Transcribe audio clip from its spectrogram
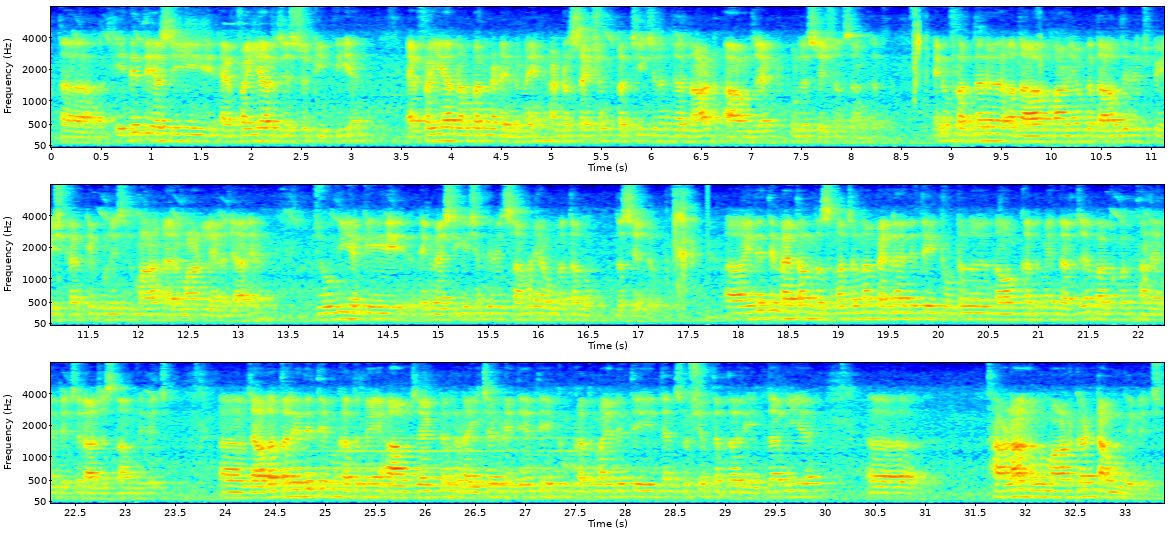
ਤਾਂ ਇਹਦੇ ਤੇ ਅਸੀਂ ਐਫ ਆਈ ਆਰ ਰਜਿਸਟਰ ਕੀਤੀ ਹੈ। F I R number 99 under section 2554 Arms Act police station Sangat. ਇਹਨੂੰ ਫਰਦਰ ਅਦਾਲਤ, ਮਾਨਯੋਗ ਅਦਾਲਤ ਦੇ ਵਿੱਚ ਪੇਸ਼ ਕਰਕੇ ਪੁਲਿਸ ਰਿਮਾਂਡ ਰਿਮਾਂਡ ਲਿਆ ਜਾ ਰਿਹਾ। ਜੋ ਵੀ ਅੱਗੇ ਇਨਵੈਸਟੀਗੇਸ਼ਨ ਦੇ ਵਿੱਚ ਸਾਹਮਣੇ ਆਊਗਾ, ਤੁਹਾਨੂੰ ਦੱਸਿਆ ਜਾਊਗਾ। ਇਹਦੇ ਤੇ ਮੈਂ ਤੁਹਾਨੂੰ ਦੱਸਣਾ ਚਾਹੁੰਦਾ, ਪਹਿਲਾਂ ਇਹਦੇ ਤੇ ਟੋਟਲ 9 ਮੁਕੱਦਮੇ ਦਰਜ ਹੈ, ਵੱਖ-ਵੱਖ ਥਾਣਿਆਂ ਦੇ ਵਿੱਚ, ਰਾਜਸਥਾਨ ਦੇ ਵਿੱਚ। ਜ਼ਿਆਦਾਤਰ ਇਹਦੇ ਤੇ ਮੁਕੱਦਮੇ ਆਬਜੈਕਟ ਲੜਾਈ ਝਗੜੇ ਦੇ ਤੇ ਇੱਕ ਮੁਕੱਦਮਾ ਇਹਦੇ ਤੇ 376 ਦਾ ਰੇਪ ਦਾ ਵੀ ਹੈ। ਥਾਣਾ ਹਨੂਮਾਨਗੜ੍ਹ ਟਾਊਨ ਦੇ ਵਿੱਚ।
